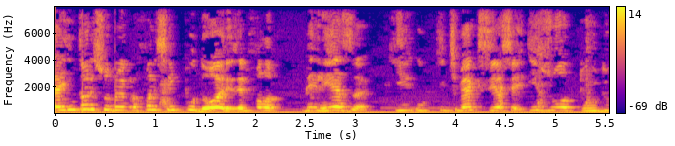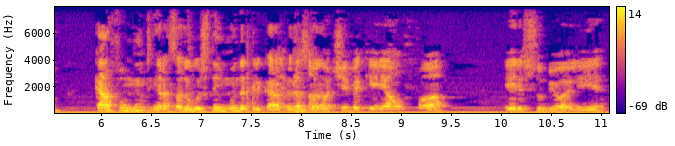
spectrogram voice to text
aí, Então ele subiu o microfone sem pudores. Ele falou: beleza, que o que tiver que ser, você zoou tudo. Cara, foi muito engraçado. Eu gostei muito daquele cara A impressão que eu apresentando. tive é que ele é um fã, ele subiu ali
